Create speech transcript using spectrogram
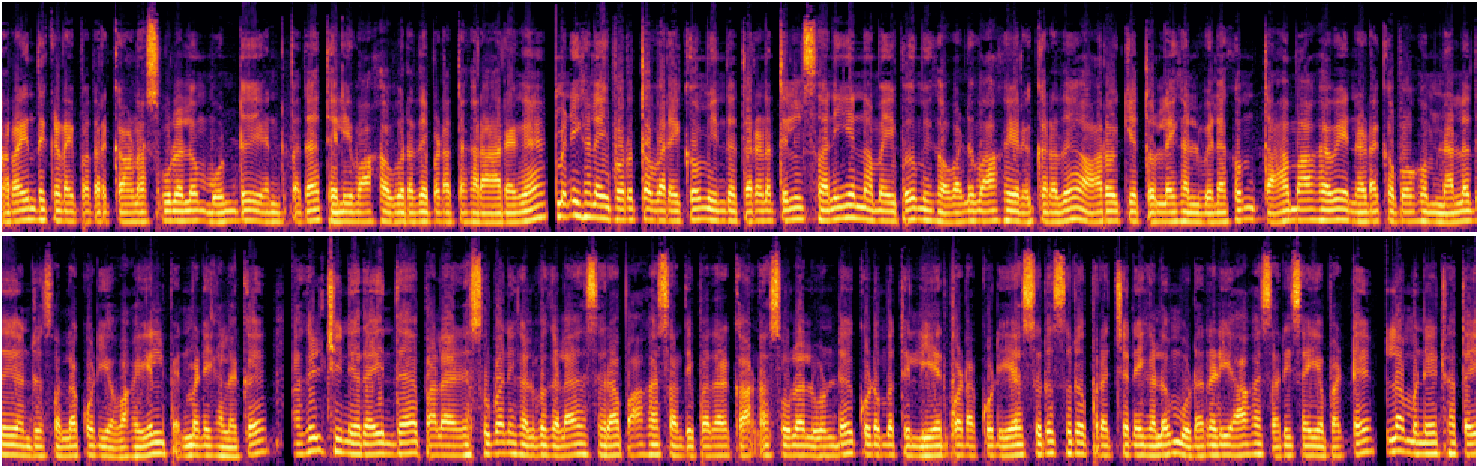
நிறைந்து கிடைப்பதற்கான சூழலும் உண்டு என்பதை தெளிவாக உறுதிப்படுத்துகிறாருங்க. மணிகளை பொறுத்த வரைக்கும் இந்த தருணத்தில் சனியின் அமைப்பு மிக வலுவாக இருக்கிறது. ஆரோக்கிய தொல்லைகள் விலகும். தாமாகவே நடக்க போகும் நல்லது என்று சொல்லக்கூடிய வகையில் பெண்மணிகளுக்கு மகிழ்ச்சி நிறைந்த பல சுப நிகழ்வுகளை சிறப்பாக சந்திப்பதற்கான சூழல் உண்டு. குடும்பத்தில் ஏற்படக்கூடிய சிறு சிறு பிரச்சனைகளும் உடனடியாக சரி செய்யப்பட்டு நல்ல முன்னேற்றத்தை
